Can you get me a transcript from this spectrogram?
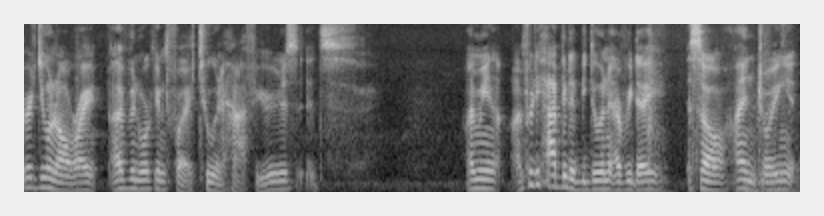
we're doing all right. I've been working for like two and a half years. It's, I mean, I'm pretty happy to be doing it every day, so I'm enjoying it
